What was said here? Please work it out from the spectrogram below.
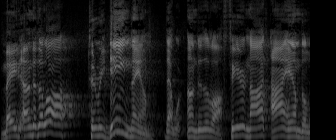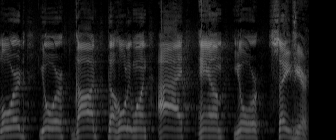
made under the law, to redeem them that were under the law. Fear not, I am the Lord your God, the Holy One. I am your Savior.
